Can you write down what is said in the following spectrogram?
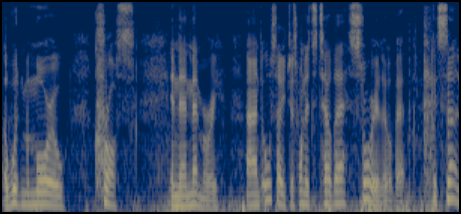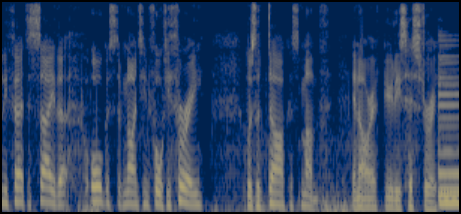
a wooden memorial cross in their memory and also just wanted to tell their story a little bit. It's certainly fair to say that August of 1943 was the darkest month in RAF Beaulieu's history.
